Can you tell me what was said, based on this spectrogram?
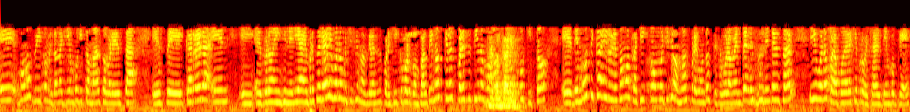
Eh, vamos a ir comentando aquí un poquito más sobre esta este carrera en, en eh, perdón, ingeniería empresarial y bueno, muchísimas gracias por aquí por compartirnos. ¿Qué les parece si nos vamos a un poquito eh, de música y regresamos aquí con muchísimas más preguntas que seguramente les van a interesar y bueno, para poder aquí aprovechar el tiempo que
